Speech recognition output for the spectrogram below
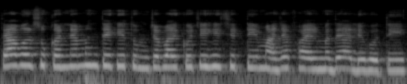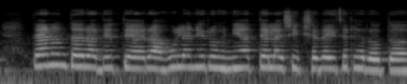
त्यावर सुकन्या म्हणते की तुमच्या बायकोची ही चिठ्ठी माझ्या फाईलमध्ये आली होती. त्यानंतर आदित्य राहुल आणि रोहिणी आत्याला शिक्षा द्यायचं ठरवतं.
